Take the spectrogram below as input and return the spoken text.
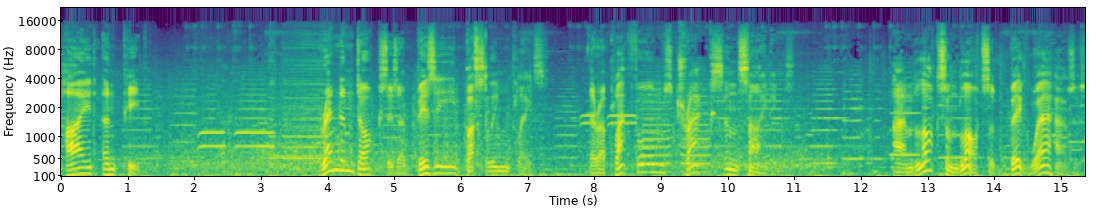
Hide and peep. Brendam Docks is a busy, bustling place. There are platforms, tracks, and sidings and lots and lots of big warehouses.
